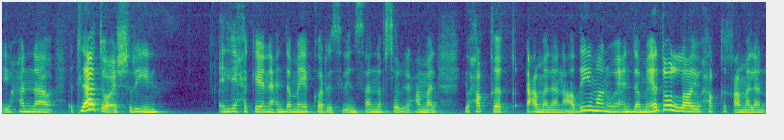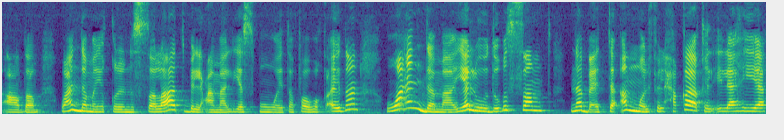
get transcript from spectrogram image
يوحنا 23 اللي حكينا عندما يكرس الإنسان نفسه للعمل يحقق عملا عظيما وعندما يدعو الله يحقق عملا أعظم وعندما يقرن الصلاة بالعمل يسمو ويتفوق أيضا وعندما يلوذ بالصمت نبع التأمل في الحقائق الإلهية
